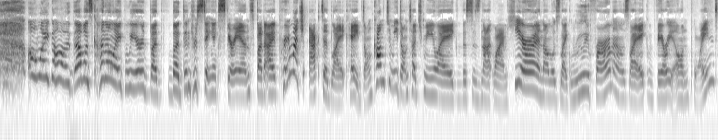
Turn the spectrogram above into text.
oh my god that was kind of like weird but but interesting experience. But i pretty much acted like hey don't come to me don't touch me like this is not why i'm here. And i was like really firm and i was like very on point.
